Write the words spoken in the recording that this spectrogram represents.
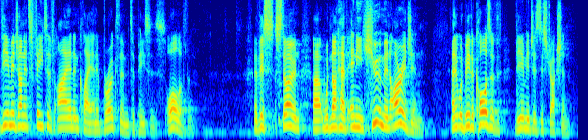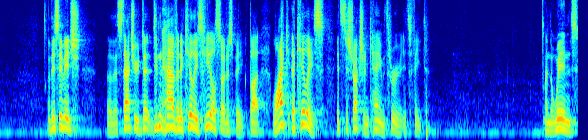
the image on its feet of iron and clay, and it broke them to pieces, all of them. This stone uh, would not have any human origin, and it would be the cause of the image's destruction. This image, the statue, d- didn't have an Achilles heel, so to speak, but like Achilles, its destruction came through its feet. And the wind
